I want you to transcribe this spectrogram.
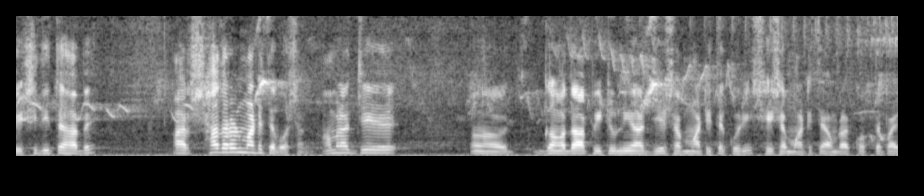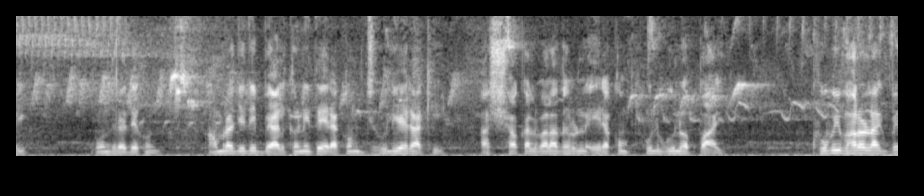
বেশি দিতে হবে, আর সাধারণ মাটিতে বসান। আমরা যে গাঁদা, পিটুনিয়া যেসব মাটিতে করি সেই সব মাটিতে আমরা করতে পারি। বন্ধুরা দেখুন, আমরা যদি ব্যালকনিতে এরকম ঝুলিয়ে রাখি, আর সকালবেলা ধরুন এরকম ফুলগুলো পাই খুবই ভালো লাগবে।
